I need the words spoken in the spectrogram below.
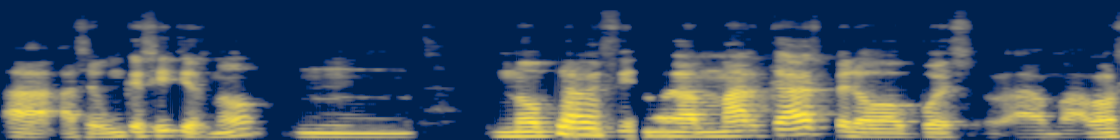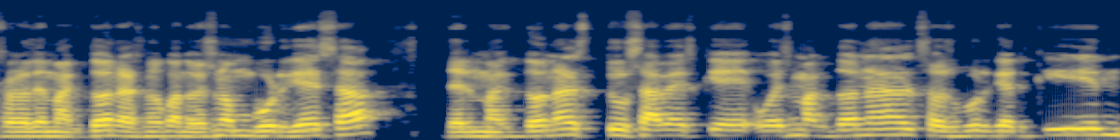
a, según qué sitios, ¿no? Mm, no por decir las marcas, pero pues vamos a hablar de McDonald's, ¿no? Cuando ves una hamburguesa del McDonald's, tú sabes que o es McDonald's o es Burger King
